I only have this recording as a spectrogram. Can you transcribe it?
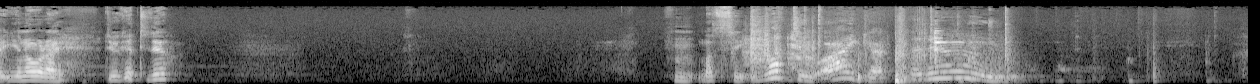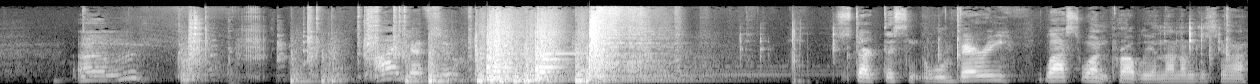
uh, you know what I do get to do? Hmm, let's see. What do I get to do? Um, I get to start this very last one probably, and then I'm just gonna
